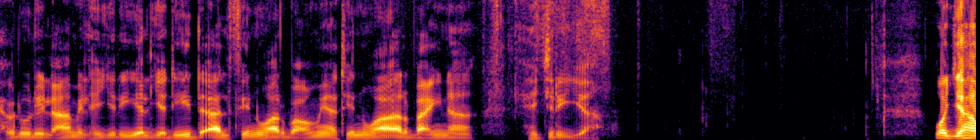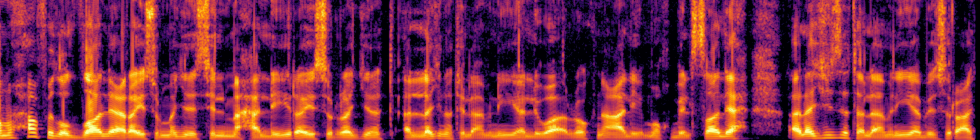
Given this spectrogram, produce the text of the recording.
حلول العام الهجري الجديد 1440 هجرية. وجه محافظ الضالع رئيس المجلس المحلي رئيس اللجنة, اللجنة الأمنية اللواء الركن علي مقبل صالح الأجهزة الأمنية بسرعة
